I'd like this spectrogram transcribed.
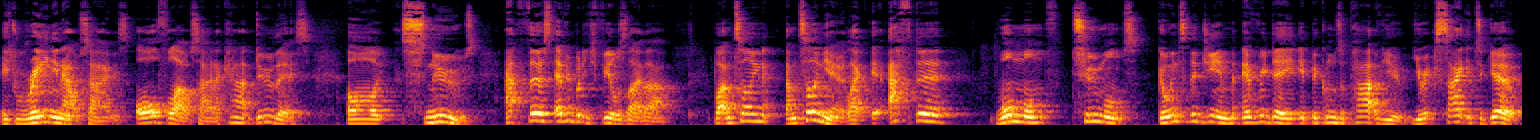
it's raining outside. It's awful outside. I can't do this. Or snooze. At first, everybody feels like that. But I'm telling, I'm telling you, like after one month, two months, going to the gym every day, it becomes a part of you. You're excited to go.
